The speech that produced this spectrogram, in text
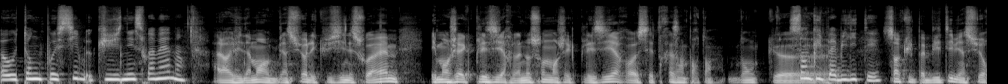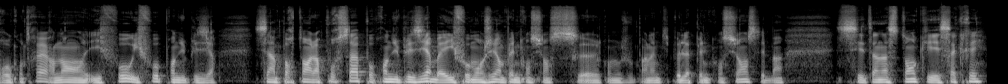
autant que possible cuisiner soi-même? Alors évidemment, bien sûr, les cuisiner soi-même et manger avec plaisir. La notion de manger avec plaisir, euh, c'est très important. Donc euh, Sans culpabilité. Sans culpabilité, bien sûr. Au contraire, non, il faut, il faut prendre du plaisir. C'est important. Alors pour ça, pour prendre du plaisir, bah, il faut manger en pleine conscience. Euh, Comme je vous parlais un petit peu de la pleine conscience, eh ben, c'est un instant qui est sacré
